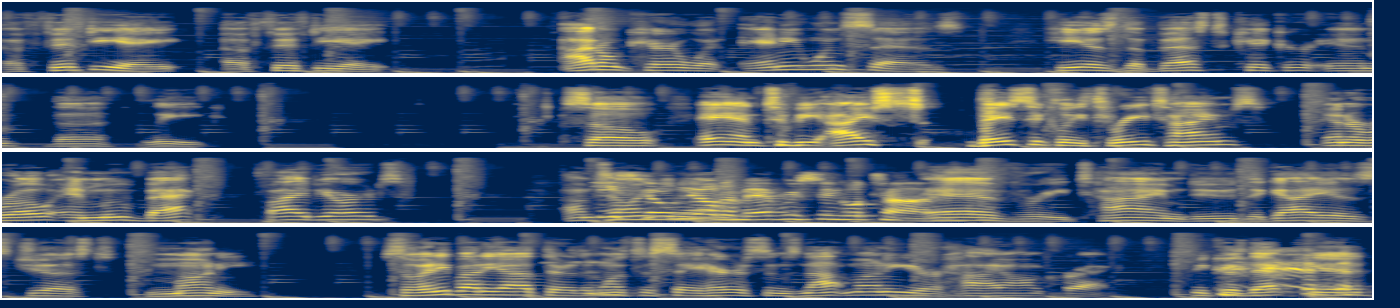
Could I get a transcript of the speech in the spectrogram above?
a 58, a 58. I don't care what anyone says. He is the best kicker in the league. So, and to be iced basically three times in a row and move back five yards, I'm he telling still you nailed him every single time. every time, dude. The guy is just money. So anybody out there that wants to say Harrison's not money, you're high on crack because that kid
